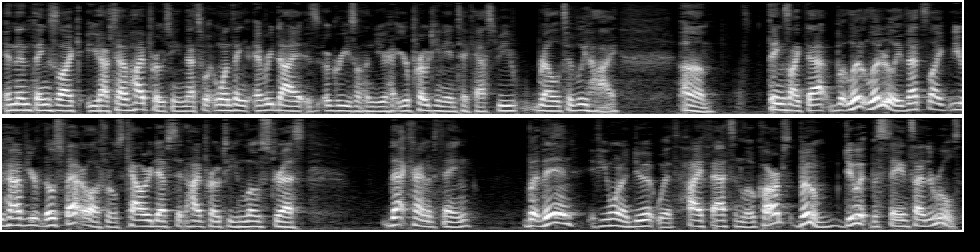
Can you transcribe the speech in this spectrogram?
and then things like you have to have high protein. That's what one thing every diet is, agrees on. Your your protein intake has to be relatively high. Um, things like that. But li- literally, that's like you have your those fat loss rules: calorie deficit, high protein, low stress, that kind of thing. But then, if you want to do it with high fats and low carbs, boom, do it, but stay inside the rules.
